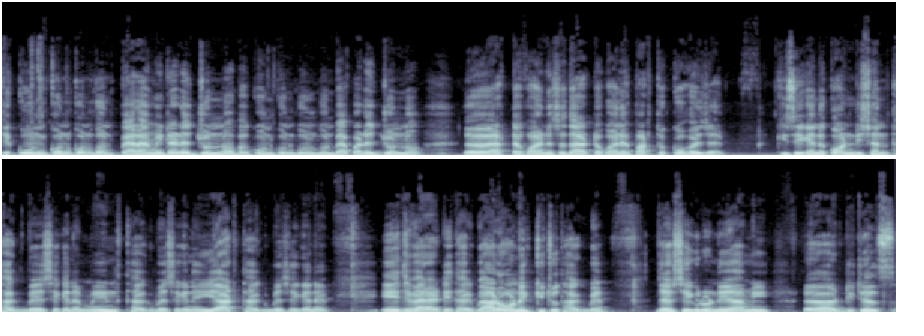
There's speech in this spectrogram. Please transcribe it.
যে কোন কোন কোন কোন প্যারামিটারের জন্য বা কোন কোন কোন কোন ব্যাপারের জন্য একটা কয়েনের সাথে একটা কয়েনের পার্থক্য হয়ে যায়। কি সেখানে কন্ডিশন থাকবে, সেখানে মিন্ট থাকবে, সেখানে ইয়ার থাকবে, সেখানে এজ ভ্যারাইটি থাকবে আরও অনেক কিছু থাকবে। যাই সেগুলো নিয়ে আমি ডিটেলস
